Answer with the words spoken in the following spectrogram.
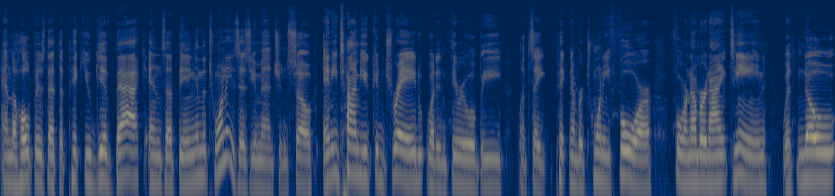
And the hope is that the pick you give back ends up being in the 20s, as you mentioned. So anytime you can trade what in theory will be, let's say, pick number 24 for number 19 with no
